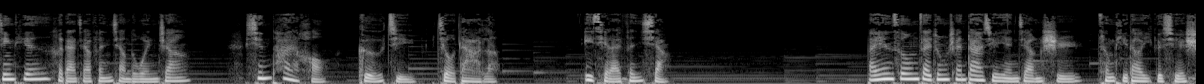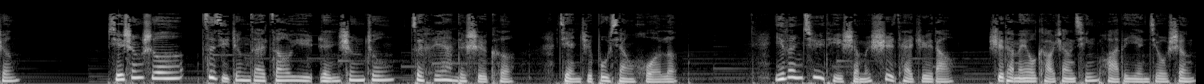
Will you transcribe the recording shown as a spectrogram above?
今天和大家分享的文章，心态好，格局就大了。一起来分享。白岩松在中山大学演讲时，曾提到一个学生，学生说自己正在遭遇人生中最黑暗的时刻，简直不想活了。一问具体什么事，才知道是他没有考上清华的研究生。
